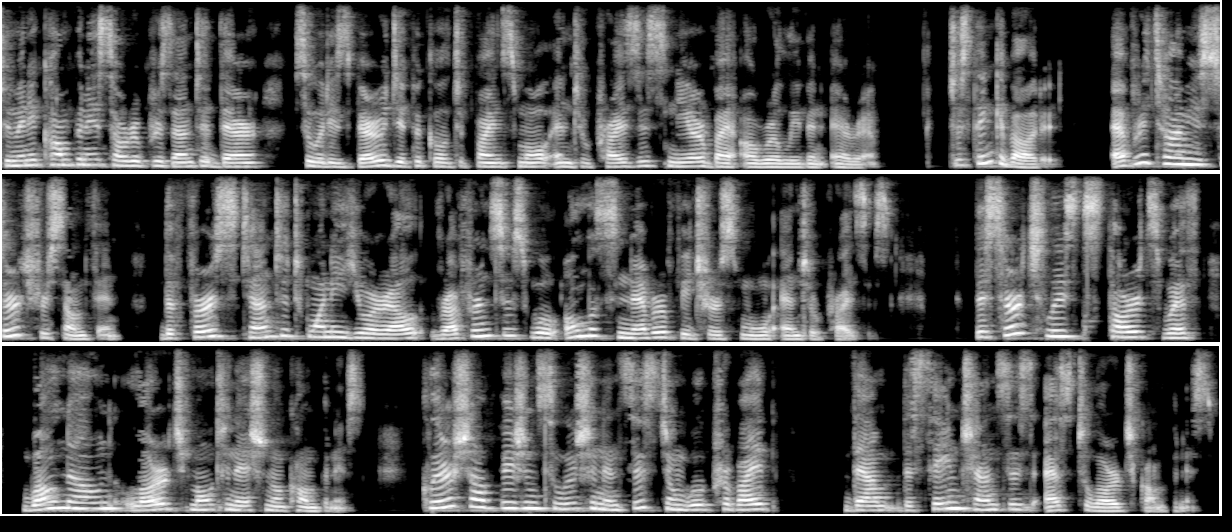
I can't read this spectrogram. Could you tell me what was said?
too many companies are represented there, so it is very difficult to find small enterprises nearby our living area. Just think about it. Every time you search for something, the first 10 to 20 URL references will almost never feature small enterprises. The search list starts with well known large multinational companies. ClearShop Vision solution and system will provide them the same chances as to large companies.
